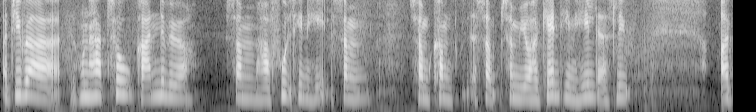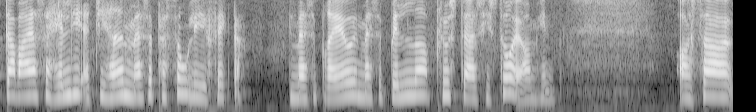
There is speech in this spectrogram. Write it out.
Og de var, hun har to grandnevøer, som har fulgt hende helt, som, som, kom, som, som jo har kendt hende hele deres liv. Og der var jeg så heldig, at de havde en masse personlige effekter. En masse breve, en masse billeder, plus deres historie om hende. Og så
